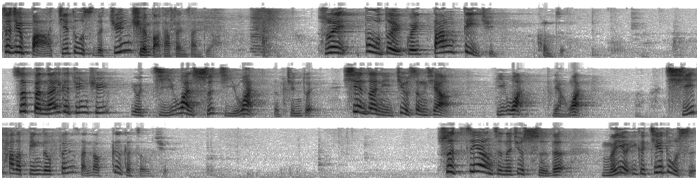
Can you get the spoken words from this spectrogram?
这就把节度使的军权把它分散掉了。所以部队归当地去控制。所以本来一个军区。有几万、十几万的军队，现在你就剩下一万、两万，其他的兵都分散到各个州去，所以这样子呢，就使得没有一个节度使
